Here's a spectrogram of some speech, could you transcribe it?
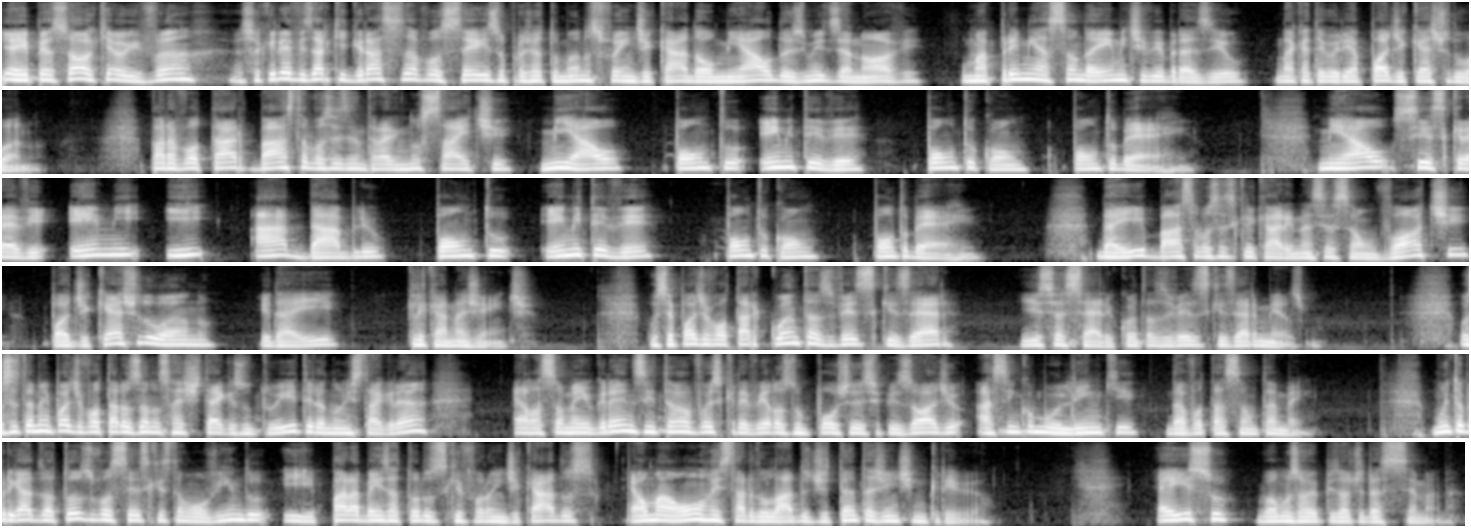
E aí, pessoal, aqui é o Ivan. Eu só queria avisar que, graças a vocês, o Projeto Humanos foi indicado ao Miau 2019, uma premiação da MTV Brasil, na categoria Podcast do Ano. Para votar, basta vocês entrarem no site miau.mtv.com.br. Miau se escreve M-I-A-W.mtv.com.br. Daí basta vocês clicarem na seção Vote, Podcast do Ano, e daí clicar na gente. Você pode votar quantas vezes quiser, e isso é sério, quantas vezes quiser mesmo. Você também pode votar usando as hashtags no Twitter ou no Instagram. Elas são meio grandes, então eu vou escrevê-las no post desse episódio, assim como o link da votação também. Muito obrigado a todos vocês que estão ouvindo e parabéns a todos os que foram indicados. É uma honra estar do lado de tanta gente incrível. É isso, vamos ao episódio dessa semana.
